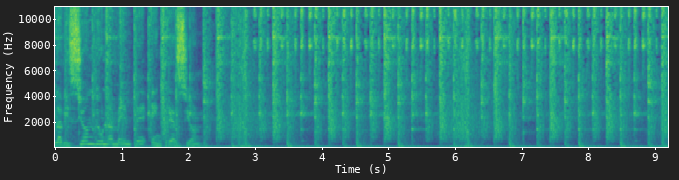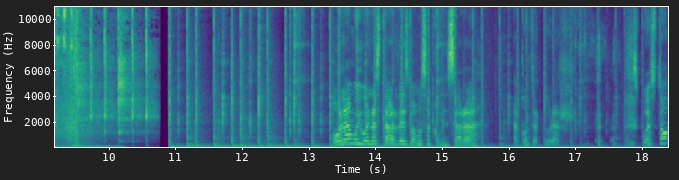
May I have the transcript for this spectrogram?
La visión de una mente en creación. Hola, muy buenas tardes. Vamos a comenzar a, a contracturar. ¿Dispuesto?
